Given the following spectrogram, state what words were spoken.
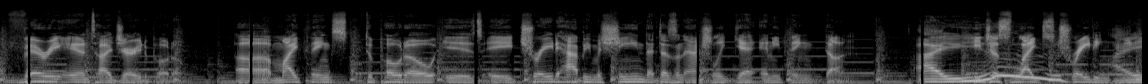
very anti Jerry Dipoto. Uh, Mike thinks Dipoto is a trade happy machine that doesn't actually get anything done. I He just likes trading. I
